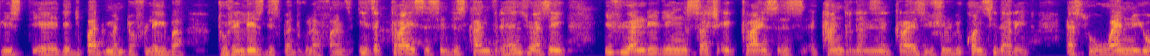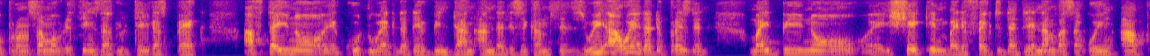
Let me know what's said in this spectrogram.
least uh, the Department of Labor to release these particular funds. It's a crisis in this country. Hence, we are saying if you are leading such a crisis, a country that is in crisis, you should be considerate as to when you pronounce some of the things that will take us back after you know a good work that have been done under the circumstances. We are aware that the president might be you know uh, shaken by the fact that the numbers are going up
